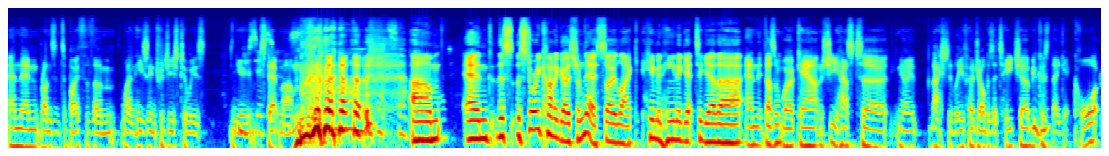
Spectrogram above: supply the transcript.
and then runs into both of them when he's introduced to his new, New stepmom. Oh, so Um, and this the story kind of goes from there. So like him and Hina get together, and it doesn't work out, and she has to you know actually leave her job as a teacher because they get caught.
